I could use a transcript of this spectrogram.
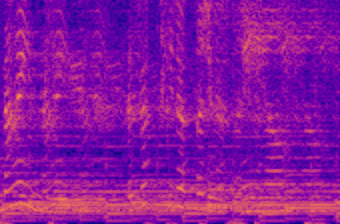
Nine, nine, is that peanut butter real?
